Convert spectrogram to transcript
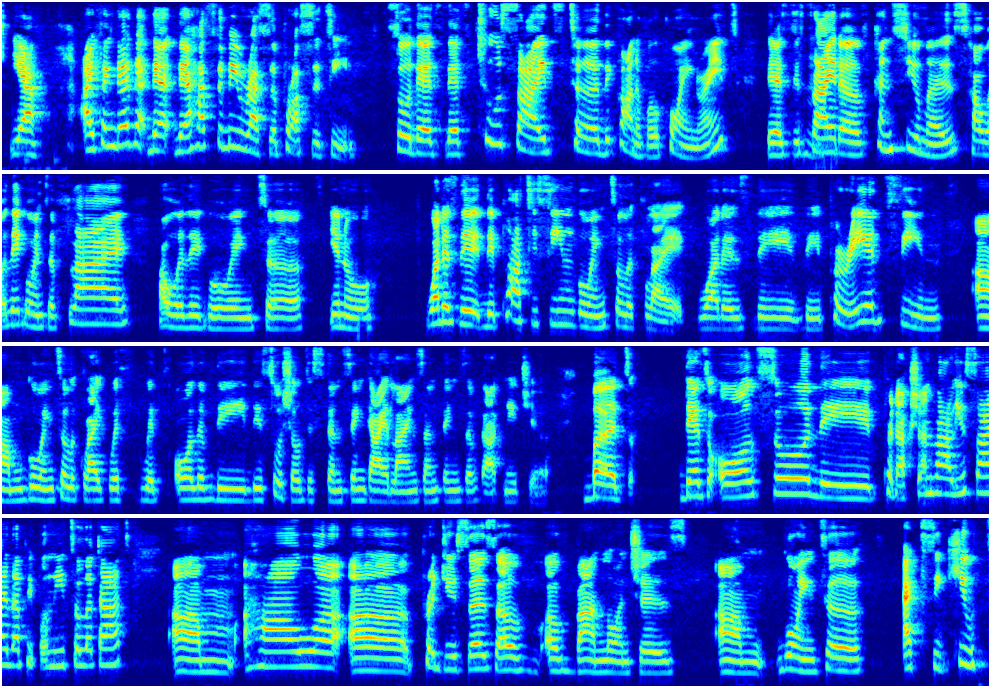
Yeah. I think that there, there has to be reciprocity. So there's there's two sides to the carnival coin right? There's the mm-hmm. side of consumers. How are they going to fly? How are they going to you know what is the the party scene going to look like? What is the the parade scene um, going to look like with with all of the the social distancing guidelines and things of that nature? But there's also the production value side that people need to look at. Um, how uh, producers of of band launches um, going to execute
